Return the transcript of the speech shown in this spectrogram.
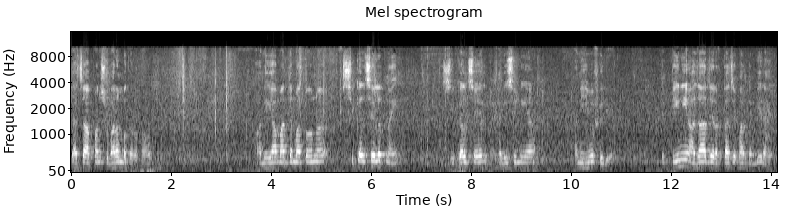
त्याचा आपण शुभारंभ करत आहोत. आणि या माध्यमातून सिकल सेलच नाही सिकल सेल थॅलिसिमिया आणि हिमोफिलिया हे तिन्ही आजार जे रक्ताचे फार गंभीर आहेत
